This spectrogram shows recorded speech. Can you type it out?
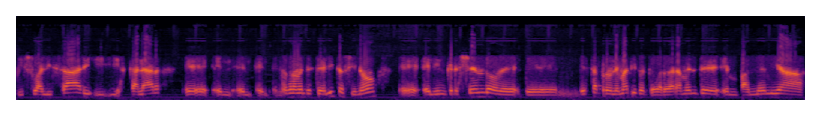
visualizar y, escalar el, no solamente este delito, sino el increyendo de, de, esta problemática que verdaderamente en pandemia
